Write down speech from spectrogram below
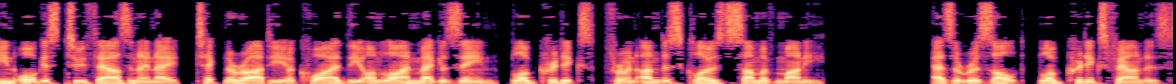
In August 2008, Technorati acquired the online magazine, Blogcritics, for an undisclosed sum of money. As a result, Blogcritics founders,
